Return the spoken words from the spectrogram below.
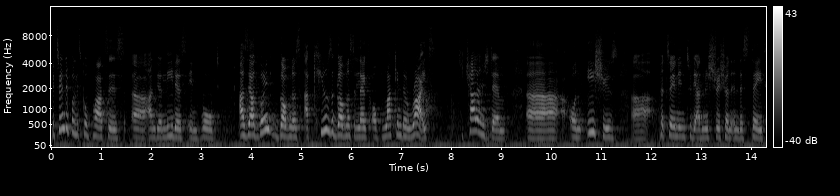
between the political parties uh, and their leaders involved as the outgoing governors accuse the governors-elect of lacking the right to challenge them uh, on issues uh, pertaining to the administration in the state.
